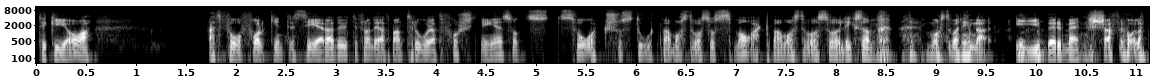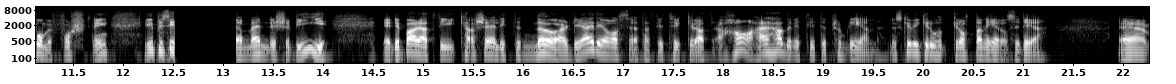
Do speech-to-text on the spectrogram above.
tycker jag, att få folk intresserade utifrån det att man tror att forskning är så svårt, så stort, man måste vara så smart, man måste vara så liksom, måste vara en himla übermänniska för att hålla på med forskning. Vi är precis människor vi. Det är bara att vi kanske är lite nördiga i det avseendet att vi tycker att jaha, här hade vi ett litet problem. Nu ska vi grotta ner oss i det. Ehm.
